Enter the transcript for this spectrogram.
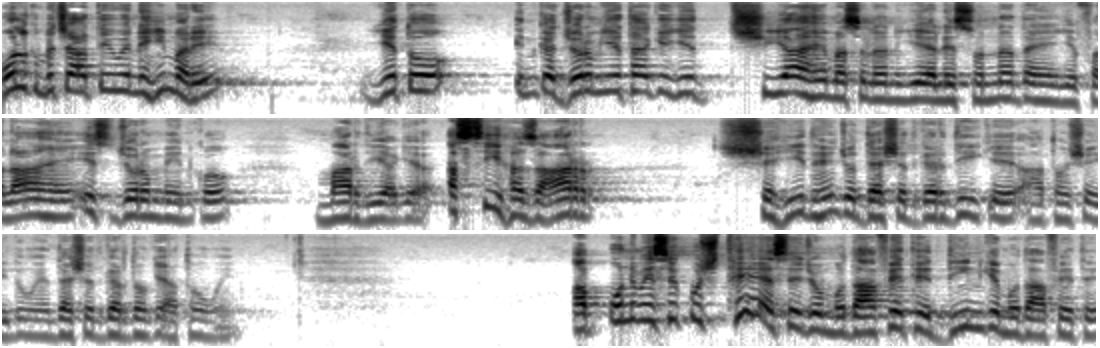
ملک بچاتے ہوئے نہیں مرے، یہ تو ان کا جرم یہ تھا کہ یہ شیعہ ہیں مثلا، یہ علیہ سنت ہیں، یہ فلاں ہیں، اس جرم میں ان کو مار دیا گیا۔ اسی ہزار شہید ہیں جو دہشت گردی کے ہاتھوں شہید ہوئے ہیں، دہشت گردوں کے ہاتھوں ہوئے ہیں۔ اب ان میں سے کچھ تھے ایسے جو مدافع تھے، دین کے مدافع تھے،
